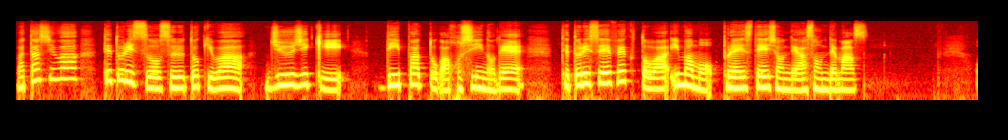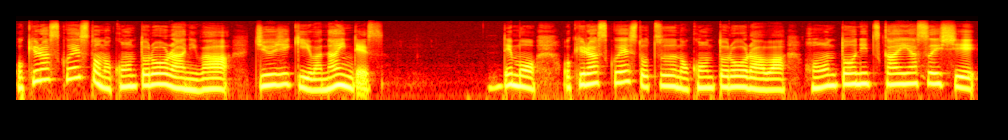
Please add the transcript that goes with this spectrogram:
私はテトリスをするときは十字キー D パッドが欲しいのでテトリスエフェクトは今もプレイステーションで遊んでます。オキュラスクエストのコントローラーには十字キーはないんです。でも、オキュラスクエスト2のコントローラーは本当に使いやすいし、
